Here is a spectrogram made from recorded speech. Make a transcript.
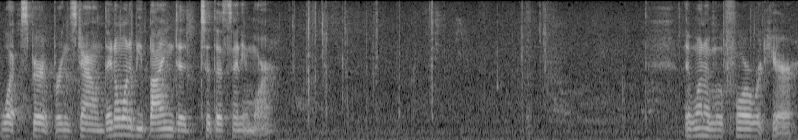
what spirit brings down. They don't want to be binded to this anymore. They want to move forward here.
